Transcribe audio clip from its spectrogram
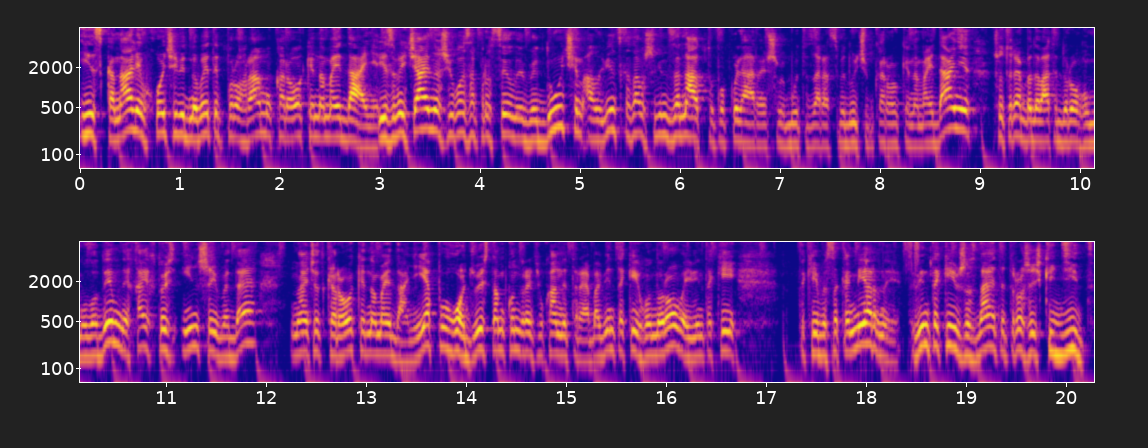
із каналів хоче відновити програму Караоке на Майдані. І звичайно ж його запросили ведучим, але він сказав, що він занадто популярний, щоб бути зараз ведучим караоке на Майдані. Що треба давати дорогу молодим. Нехай хтось інший веде, значить, караоке на Майдані. Я погоджуюсь, там Кондратюка не треба. Він такий гоноровий, він такий. Такий високомірний. Він такий вже, знаєте, трошечки дід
